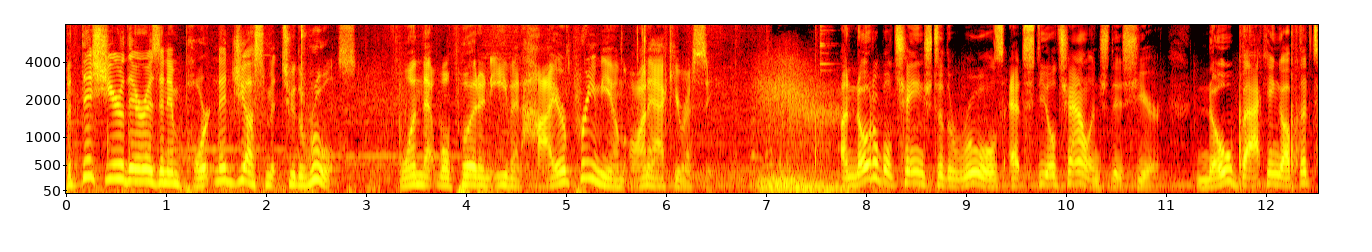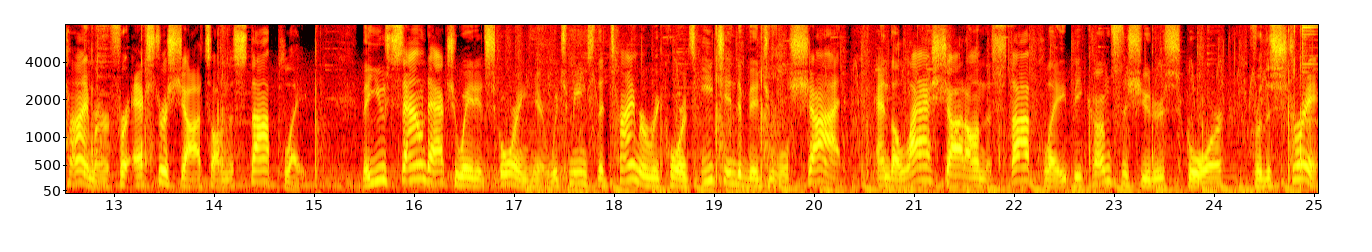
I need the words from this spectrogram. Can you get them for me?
But this year there is an important adjustment to the rules, one that will put an even higher premium on accuracy. A notable change to the rules at Steel Challenge this year no backing up the timer for extra shots on the stop plate. They use sound actuated scoring here, which means the timer records each individual shot, and the last shot on the stop plate becomes the shooter's score for the string.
